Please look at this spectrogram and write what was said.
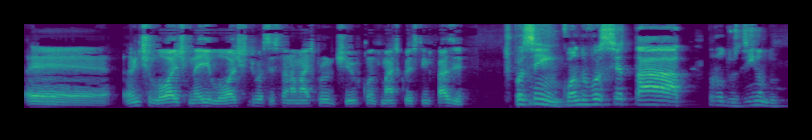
é, antilógica, né? Ilógica de você se tornar mais produtivo quanto mais coisas tem que fazer. Tipo assim, quando você está produzindo,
